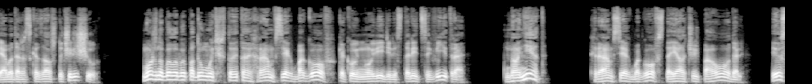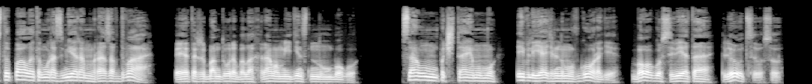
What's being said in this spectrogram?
Я бы даже сказал, что чересчур. Можно было бы подумать, что это храм всех богов, какой мы увидели в столице Витра. Но нет. Храм всех богов стоял чуть поодаль и уступал этому размерам раза в два. Эта же бандура была храмом единственному богу, самому почитаемому и влиятельному в городе, богу света Люциусу.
